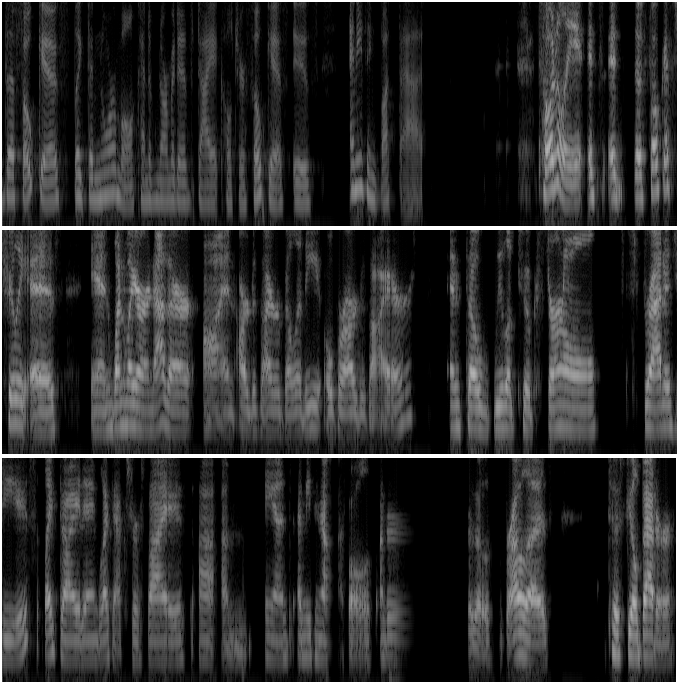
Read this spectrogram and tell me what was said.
the focus, like the normal kind of normative diet culture focus, is anything but that. Totally, it's it. The focus truly is in one way or another on our desirability over our desires, and so we look to external strategies like dieting, like exercise, um, and anything that falls under those umbrellas to feel better,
